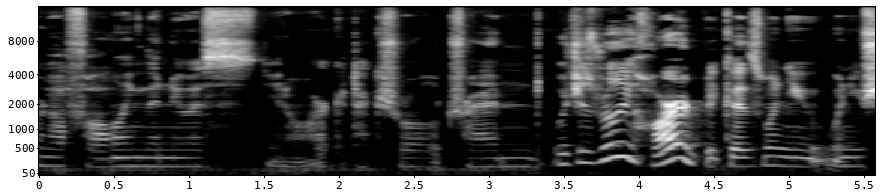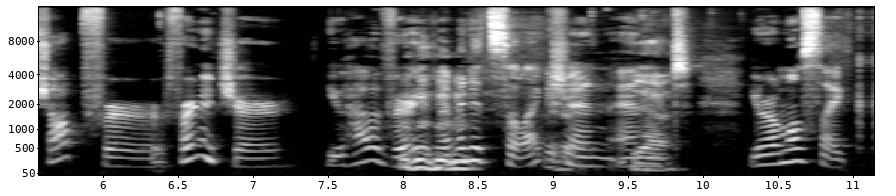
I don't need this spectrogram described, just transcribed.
We're not following the newest, you know, architectural trend, which is really hard because when you when you shop for furniture, you have a very limited selection, and Yeah. you're almost like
